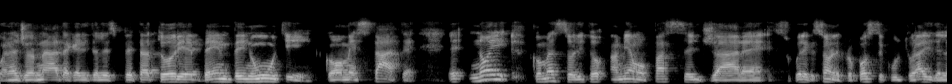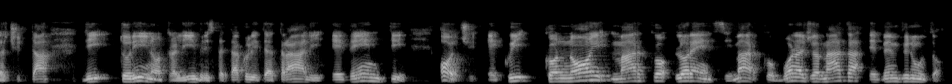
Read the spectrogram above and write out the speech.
Buona giornata cari telespettatori e benvenuti, come state? Eh, noi come al solito amiamo passeggiare su quelle che sono le proposte culturali della città di Torino tra libri, spettacoli teatrali, eventi. Oggi è qui con noi Marco Lorenzi. Marco, buona giornata e benvenuto.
